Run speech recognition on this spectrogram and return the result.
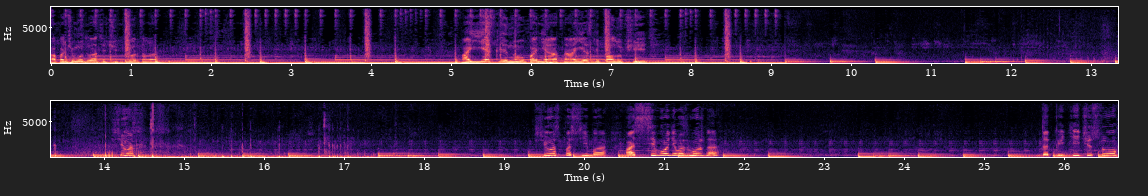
А почему 24-го? А если, ну понятно, а если получить? Спасибо. А сегодня возможно? До пяти часов?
